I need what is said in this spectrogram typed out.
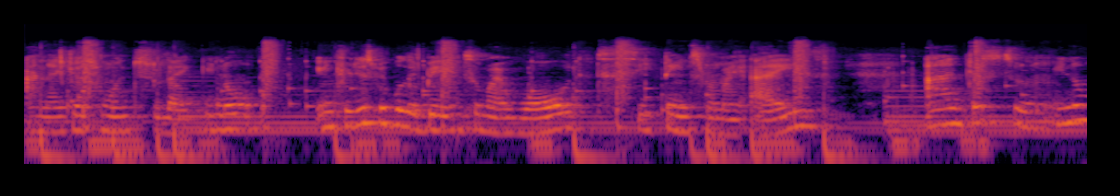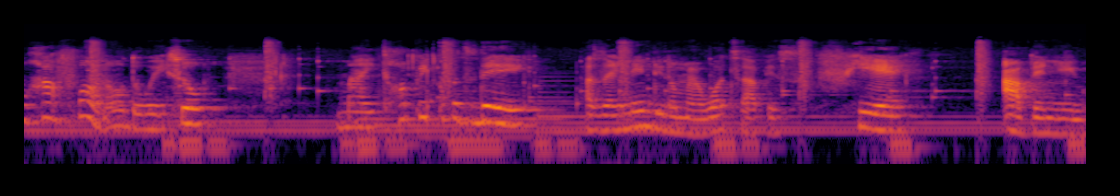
And I just want to, like, you know, introduce people a bit into my world, to see things from my eyes, and just to, you know, have fun all the way. So, my topic for today, as I named it on my WhatsApp, is Fear Avenue.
